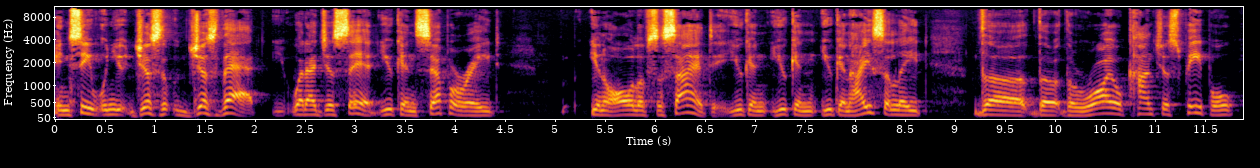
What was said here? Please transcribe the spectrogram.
And see, when you just just that, what I just said, you can separate, you know, all of society. You can you can you can isolate the the the royal conscious people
